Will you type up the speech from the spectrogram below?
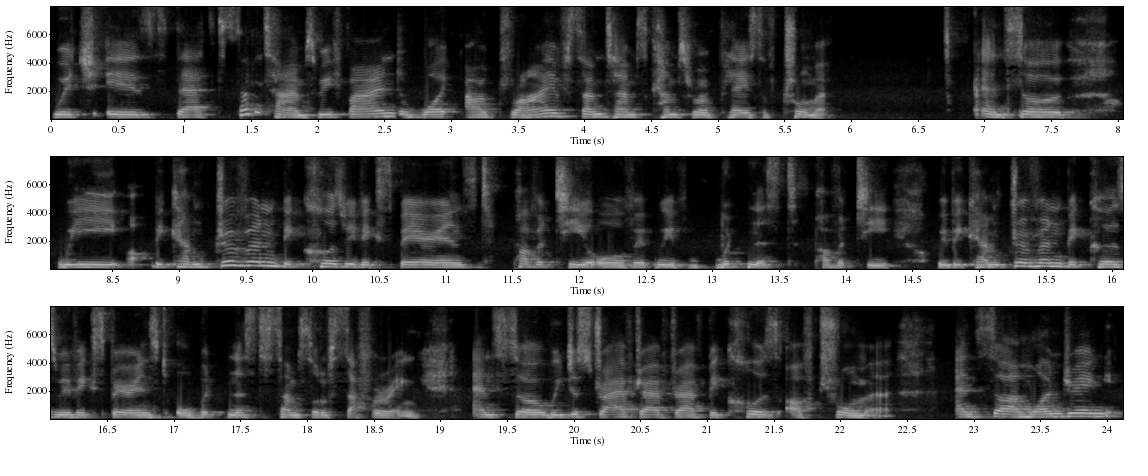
which is that sometimes we find what our drive sometimes comes from a place of trauma. And so we become driven because we've experienced poverty or we've witnessed poverty. We become driven because we've experienced or witnessed some sort of suffering. And so we just drive, drive, drive because of trauma. And so I'm wondering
